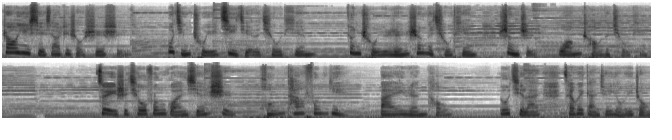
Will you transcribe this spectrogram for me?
赵翼写下这首诗时，不仅处于季节的秋天，更处于人生的秋天，甚至王朝的秋天。最是秋风管闲事，红他枫叶白人头。读起来才会感觉有一种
